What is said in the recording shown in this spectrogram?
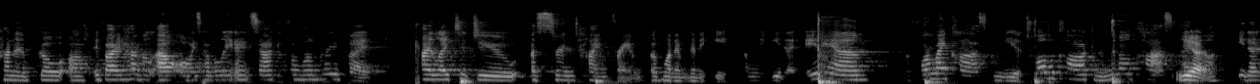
kind of go off. If I have, a, I'll always have a late night snack if I'm hungry, but I like to do a certain time frame of when I'm going to eat. I'm going to eat at 8 a.m. before my class. I'm going to eat at 12 o'clock in the middle of class. Yeah. eat at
